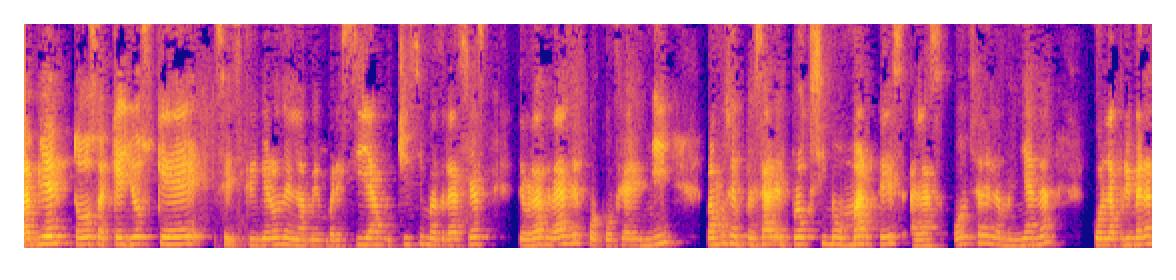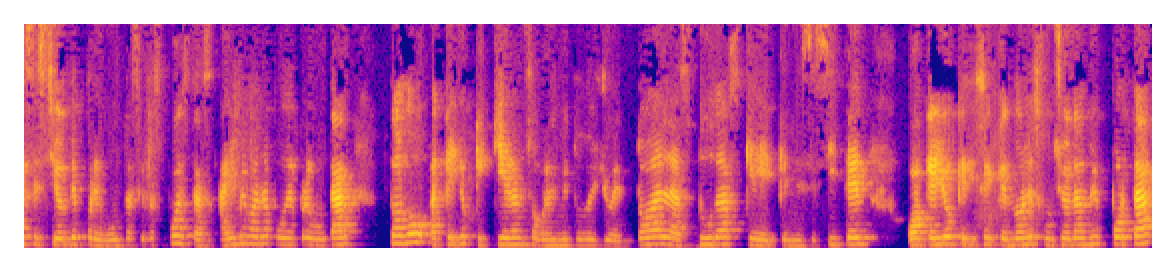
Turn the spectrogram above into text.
También todos aquellos que se inscribieron en la membresía, muchísimas gracias. De verdad, gracias por confiar en mí. Vamos a empezar el próximo martes a las 11 de la mañana con la primera sesión de preguntas y respuestas. Ahí me van a poder preguntar todo aquello que quieran sobre el método Yuen, todas las dudas que, que necesiten o aquello que dicen que no les funciona, no importa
